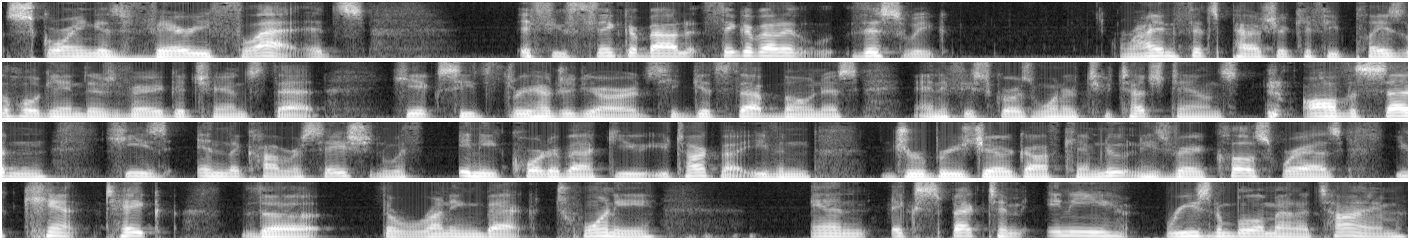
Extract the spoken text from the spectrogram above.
scoring is very flat. It's if you think about it, think about it this week. Ryan Fitzpatrick, if he plays the whole game, there's a very good chance that he exceeds 300 yards. He gets that bonus, and if he scores one or two touchdowns, all of a sudden he's in the conversation with any quarterback you you talk about, even Drew Brees, Jared Goff, Cam Newton. He's very close. Whereas you can't take the the running back 20 and expect him any reasonable amount of time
